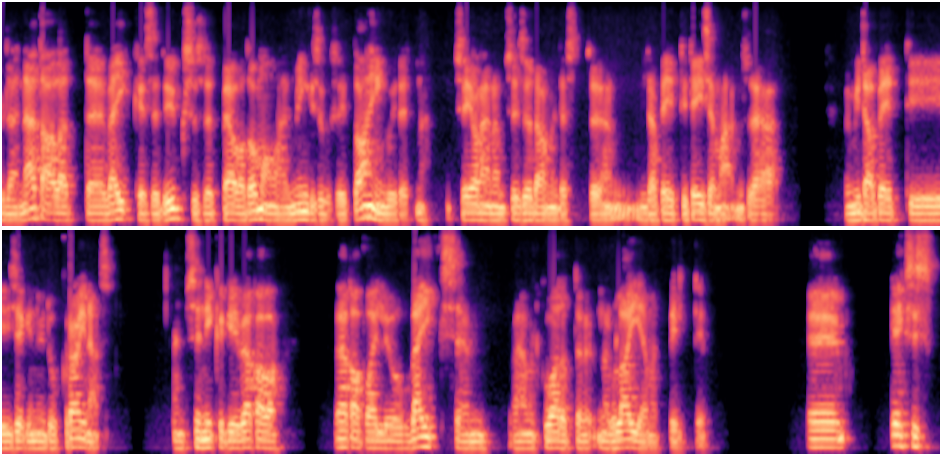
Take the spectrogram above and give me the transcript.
üle nädalate väikesed üksused peavad omavahel mingisuguseid lahinguid, et noh, see ei ole enam see sõda, millest, mida peeti teise maailmasõja ajal. või mida peeti isegi nüüd Ukrainas. et see on ikkagi väga, väga palju väiksem, vähemalt kui vaadata nagu laiemat pilti. ehk siis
